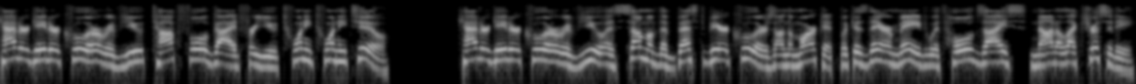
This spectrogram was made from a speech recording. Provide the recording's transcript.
Catergator Cooler Review Top Full Guide for You 2022. Catergator Cooler Review is some of the best beer coolers on the market because they are made with holds ice, not electricity.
